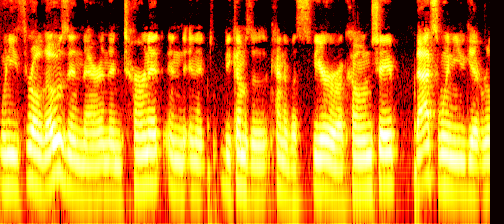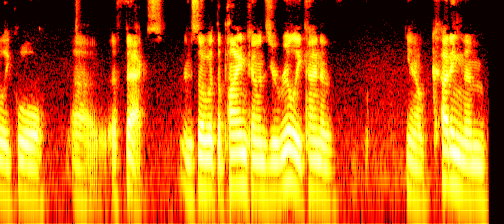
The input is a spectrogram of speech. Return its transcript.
when you throw those in there and then turn it and, and it becomes a kind of a sphere or a cone shape. That's when you get really cool uh, effects. And so with the pine cones, you're really kind of you know cutting them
